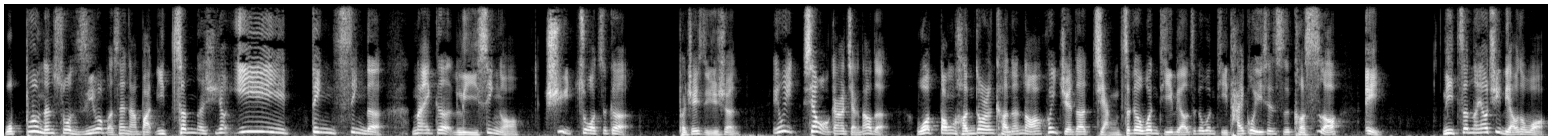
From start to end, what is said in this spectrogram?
我不能说 zero percent 啊，but 你真的需要一定性的那一个理性哦去做这个 purchase decision，因为像我刚刚讲到的，我懂很多人可能哦会觉得讲这个问题、聊这个问题太过于现实。可是哦，诶，你真的要去聊的哦。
